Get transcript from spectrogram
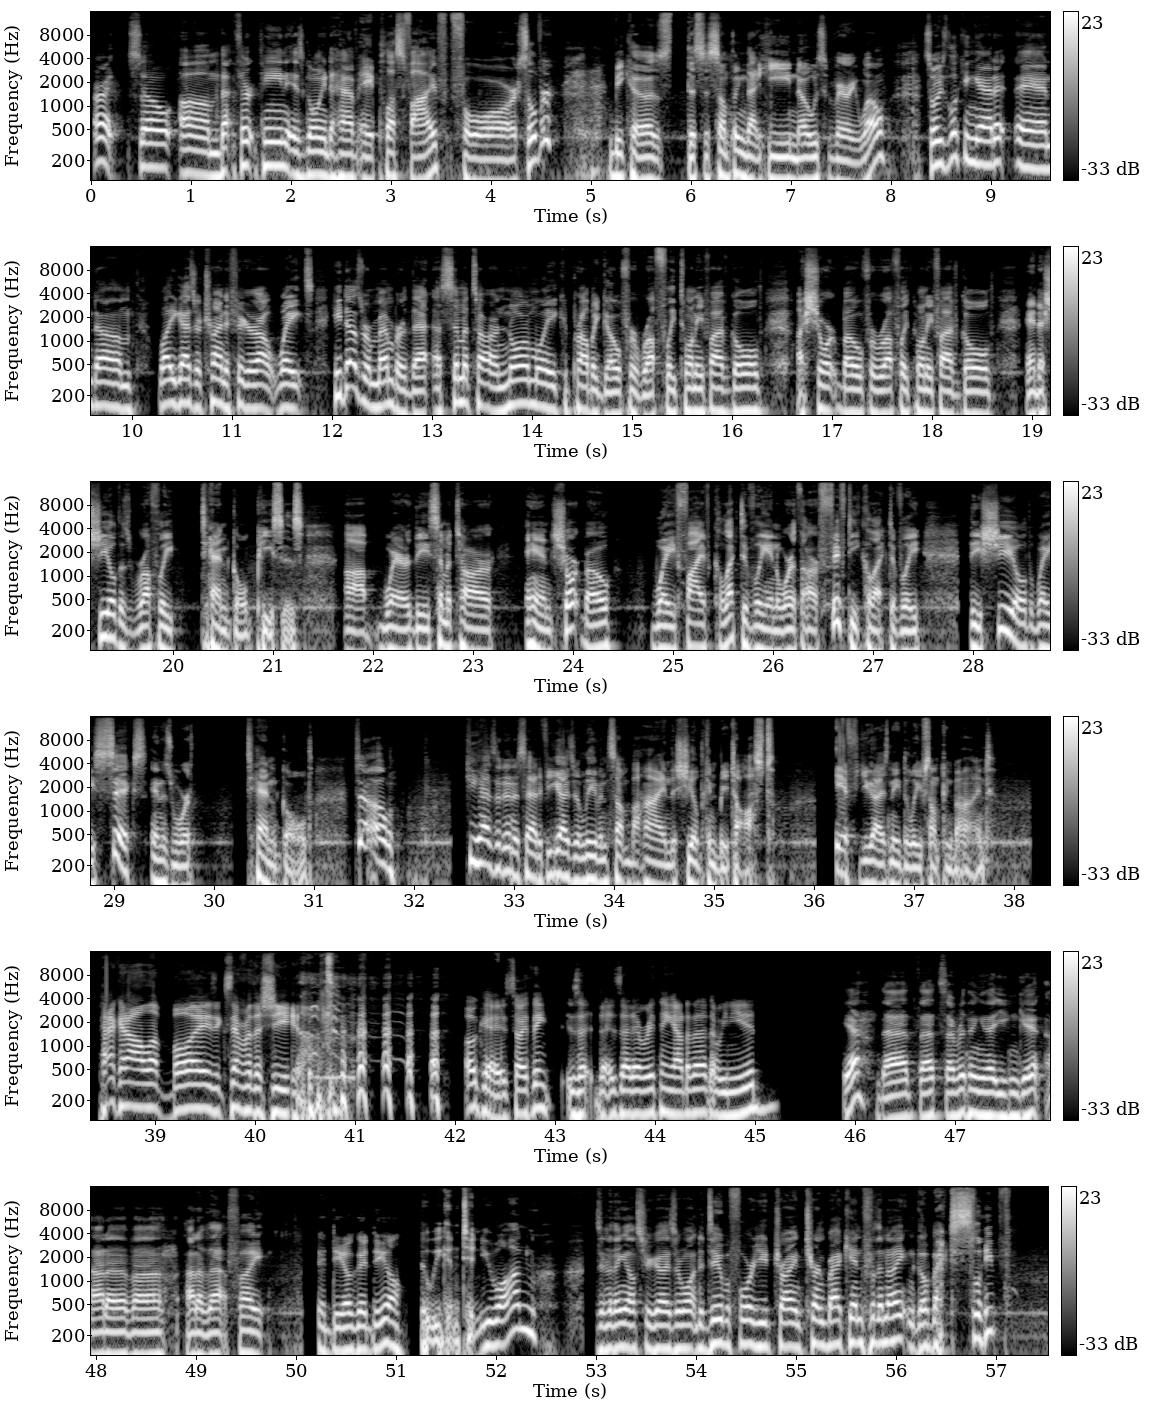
All right, so um, that 13 is going to have a plus five for silver because this is something that he knows very well. So he's looking at it, and um, while you guys are trying to figure out weights, he does remember that a scimitar normally could probably go for roughly 25 gold, a short bow for roughly 25 gold, and a shield is roughly 10 gold pieces, uh, where the scimitar and short bow weigh five collectively and worth are 50 collectively. The shield weighs six and is worth 10 gold. So he has it in his head. If you guys are leaving something behind, the shield can be tossed. If you guys need to leave something behind. Pack it all up, boys, except for the shield. okay, so I think is that is that everything out of that that we needed? Yeah, that that's everything that you can get out of uh out of that fight. Good deal. Good deal. Do we continue on? Is there anything else you guys are wanting to do before you try and turn back in for the night and go back to sleep?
